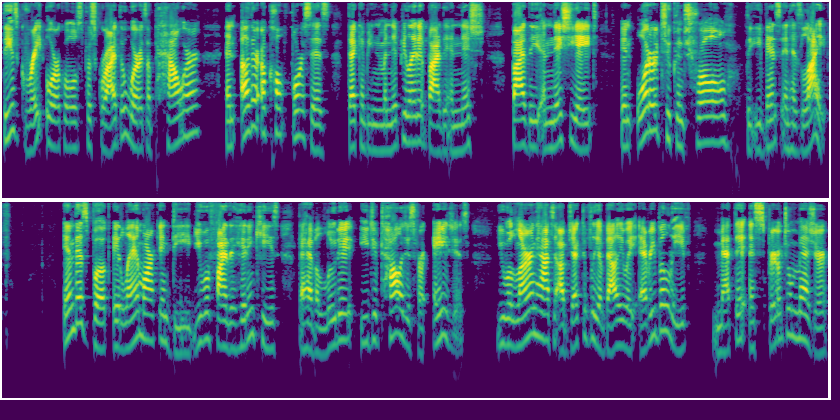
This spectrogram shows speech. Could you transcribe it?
These great oracles prescribe the words of power and other occult forces that can be manipulated by the init- by the initiate in order to control the events in his life. In this book, a landmark indeed, you will find the hidden keys that have eluded Egyptologists for ages, you will learn how to objectively evaluate every belief, method, and spiritual measure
